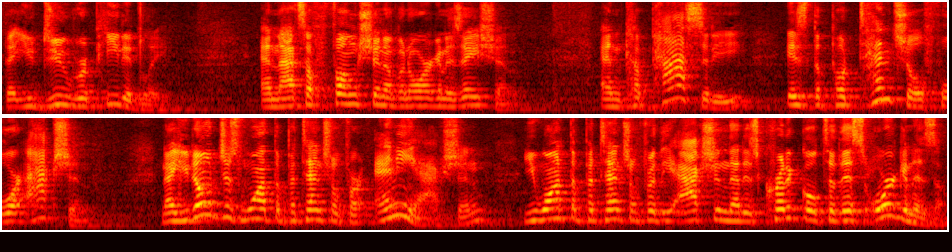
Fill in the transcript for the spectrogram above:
that you do repeatedly, and that's a function of an organization. And capacity is the potential for action. Now, you don't just want the potential for any action, you want the potential for the action that is critical to this organism,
